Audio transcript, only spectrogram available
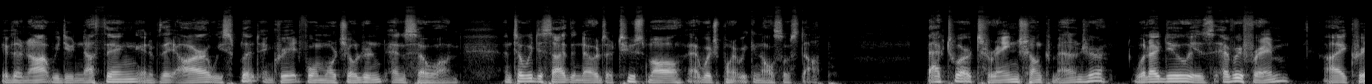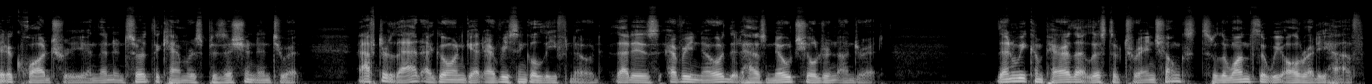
If they're not, we do nothing. And if they are, we split and create four more children and so on until we decide the nodes are too small, at which point we can also stop. Back to our terrain chunk manager. What I do is every frame, I create a quad tree and then insert the camera's position into it. After that, I go and get every single leaf node. That is, every node that has no children under it. Then we compare that list of terrain chunks to the ones that we already have.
